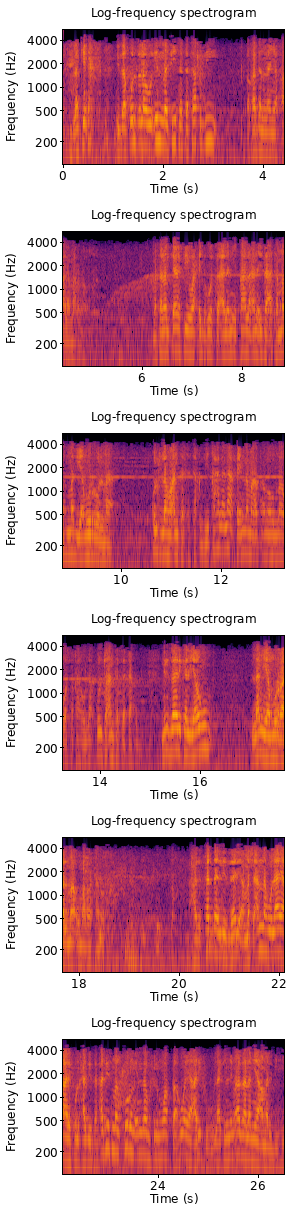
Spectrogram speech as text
لكن إذا قلت له إن نسيت ستقضي غدا لن يفعل مرة أخرى. مثلا كان في واحد هو سألني قال أنا إذا أتمضمض يمر الماء. قلت له أنت ستقضي؟ قال لا فإنما أطعمه الله وسقاه. لا قلت أنت ستقضي. من ذلك اليوم لم يمر الماء مرة أخرى. هذا سدا للذريعة مش أنه لا يعرف الحديث. الحديث مذكور عنده في الموطأ هو يعرفه لكن لماذا لم يعمل به؟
